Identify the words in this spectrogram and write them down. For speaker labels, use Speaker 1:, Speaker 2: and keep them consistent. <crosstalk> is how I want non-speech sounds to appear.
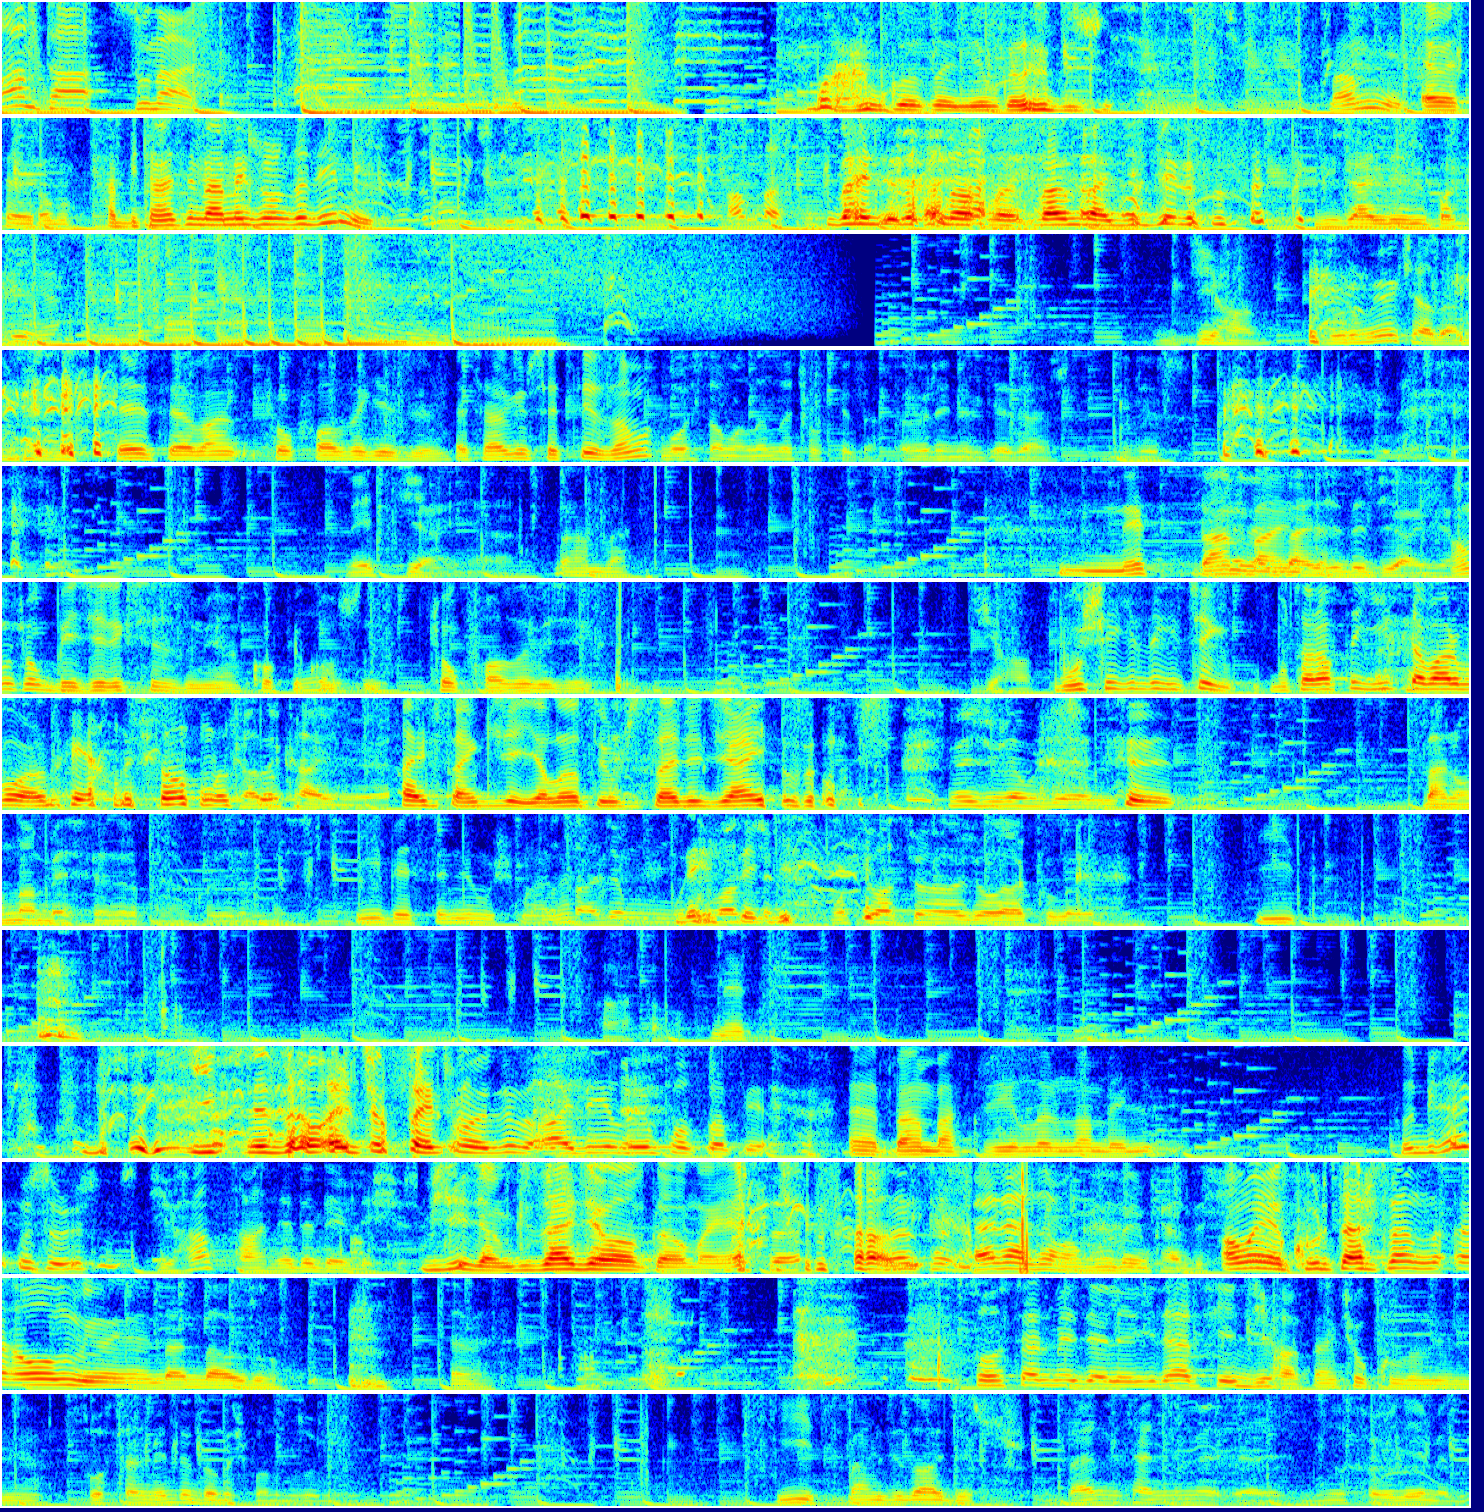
Speaker 1: Fanta sunar.
Speaker 2: Bakım konusunda niye bu kadar düşün? Ben miyim? Evet evet tamam. Ha, bir tanesini vermek zorunda değil miyiz?
Speaker 3: Anlat. <laughs>
Speaker 2: Bence de anlatma. ben ben geçelim misin? <laughs>
Speaker 3: Güzelliğe bir bakın ya. Cihan. Durmuyor ki adam. <laughs>
Speaker 2: evet ya ben çok fazla geziyorum. Gerçi her gün setteyiz ama
Speaker 3: Boş zamanlarında çok gezer. Öğrenir, gezer, bilir. Net Cihan ya.
Speaker 2: ben ben. Net ben
Speaker 3: Evet,
Speaker 2: bence.
Speaker 3: bence. de Cihan ya.
Speaker 2: Ama çok beceriksizdim ya kopya konusunda. Çok fazla beceriksizdim.
Speaker 3: Cihan.
Speaker 2: Bu şekilde gidecek. Bu tarafta Yiğit de var bu arada <laughs> yanlış olmasın.
Speaker 3: Kanı kaynıyor ya.
Speaker 2: Hayır sanki şey yalan atıyormuş sadece Cihan yazılmış. <laughs>
Speaker 3: Mecburen bu cevabı. <laughs>
Speaker 2: evet.
Speaker 3: Ben ondan beslenirim falan kolyeden beslenirim.
Speaker 2: İyi besleniyormuş
Speaker 3: Bunu
Speaker 2: madem.
Speaker 3: sadece
Speaker 2: Destek.
Speaker 3: motivasyon, motivasyon aracı olarak kullanırım.
Speaker 2: Yiğit. <clears throat> Net. Yiğit desem var çok saçma değil mi? Ayda yılda bir post atıyor. Evet ben ben. Reel'larımdan belli. Bunu bilerek mi soruyorsunuz?
Speaker 3: Cihan sahnede devleşir.
Speaker 2: Bir şey diyeceğim. Güzel cevaptı ama ya. Çok sağ ol.
Speaker 3: Nasıl? Ben her zaman buradayım kardeşim.
Speaker 2: Ama ya kurtarsan ha, olmuyor yani.
Speaker 3: Ben daha uzunum. <clears throat>
Speaker 2: Evet.
Speaker 3: Sosyal medya ile ilgili her şey Cihan.
Speaker 2: Ben çok kullanıyorum ya.
Speaker 3: Sosyal medya danışmanımız oluyor.
Speaker 2: Yiğit bence daha cesur.
Speaker 3: Ben kendimi yani bunu söyleyemedim.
